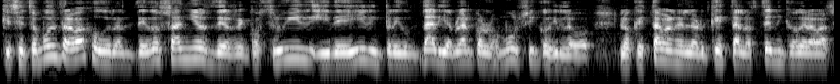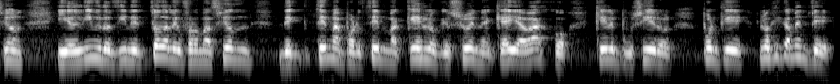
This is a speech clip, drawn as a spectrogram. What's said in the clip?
que se tomó el trabajo durante dos años de reconstruir y de ir y preguntar y hablar con los músicos y lo- los que estaban en la orquesta, los técnicos de grabación, y el libro tiene toda la información de tema por tema, qué es lo que suena, qué hay abajo, qué le pusieron, porque lógicamente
